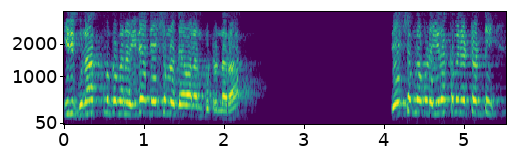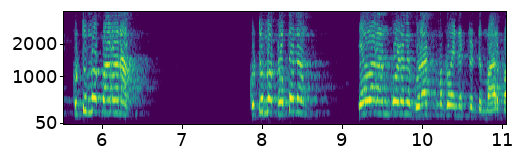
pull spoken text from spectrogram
ఇది గుణాత్మకమైన ఇదే దేశంలో తేవాలనుకుంటున్నారా? దేశంలో కూడా ఈ రకమైనటువంటి కుటుంబ పాలన కుటుంబ పెత్తనం తేవాలనుకోవడమే గుణాత్మకమైనటువంటి మార్ప?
